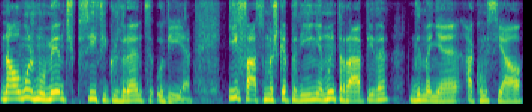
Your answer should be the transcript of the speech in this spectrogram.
em alguns momentos específicos durante o dia. E faço uma escapadinha muito rápida de manhã à comercial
